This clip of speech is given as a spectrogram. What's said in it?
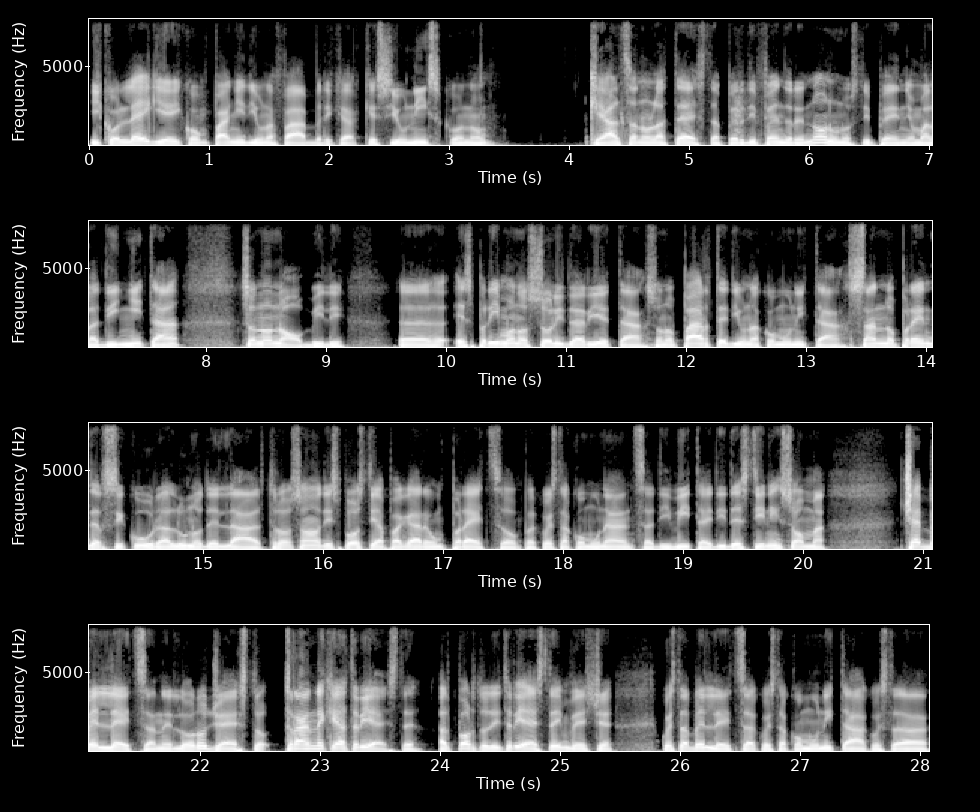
I colleghi e i compagni di una fabbrica che si uniscono che alzano la testa per difendere non uno stipendio ma la dignità, sono nobili. Eh, esprimono solidarietà, sono parte di una comunità, sanno prendersi cura l'uno dell'altro, sono disposti a pagare un prezzo per questa comunanza di vita e di destini, insomma c'è bellezza nel loro gesto, tranne che a Trieste. Al porto di Trieste invece questa bellezza, questa comunità, questa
